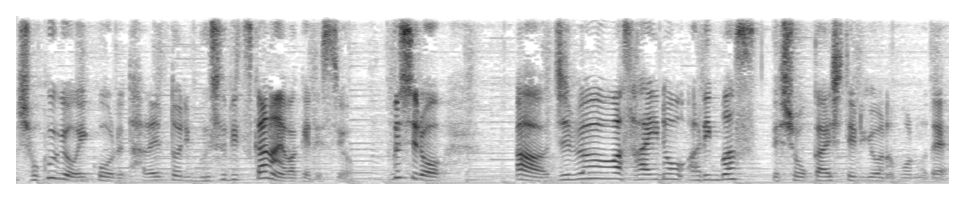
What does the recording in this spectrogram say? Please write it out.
職業イコールタレントに結びつかないわけですよ。むしろあ自分は才能ありますって紹介しているようなもので。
